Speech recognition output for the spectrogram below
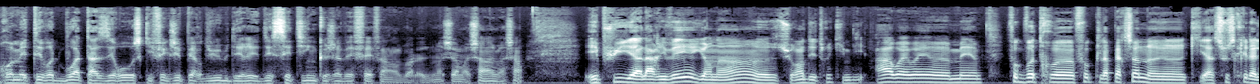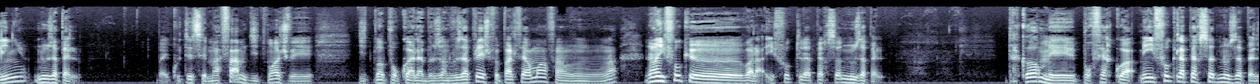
remettez votre boîte à zéro, ce qui fait que j'ai perdu des, des, settings que j'avais fait, enfin voilà, machin, machin, machin. Et puis à l'arrivée, il y en a un euh, sur un des trucs qui me dit ah ouais ouais, mais faut que votre, faut que la personne qui a souscrit la ligne nous appelle. Bah écoutez, c'est ma femme, dites-moi, je vais, dites-moi pourquoi elle a besoin de vous appeler, je peux pas le faire moi, enfin voilà. Non, il faut que, voilà, il faut que la personne nous appelle. D'accord, mais pour faire quoi? Mais il faut que la personne nous appelle.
